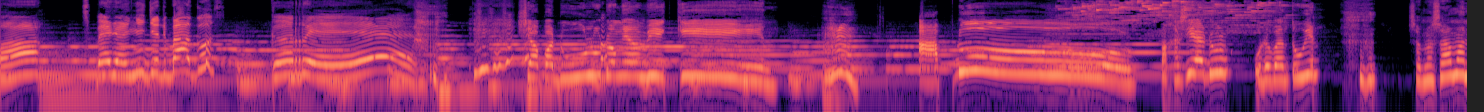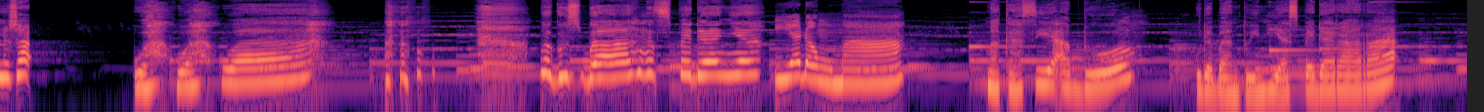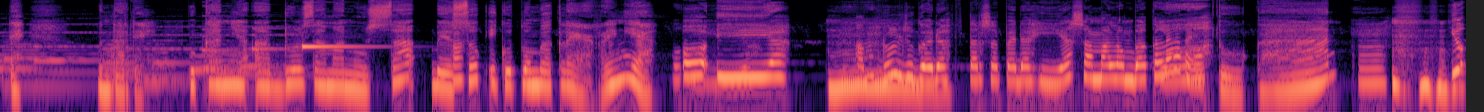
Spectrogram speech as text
Wah, sepedanya jadi bagus. Keren. Siapa dulu dong yang bikin? Hmm, Abdul. Makasih ya, Dul. Udah bantuin. Sama-sama Nusa. Wah, wah, wah. Bagus banget sepedanya. Iya dong, Ma. Makasih ya Abdul. Udah bantuin hias sepeda Rara. Eh, bentar deh. Bukannya Abdul sama Nusa besok ikut lomba kelereng ya? Oh iya, Hmm, Abdul juga daftar sepeda hias sama lomba kelereng. Tuh kan. Yuk,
